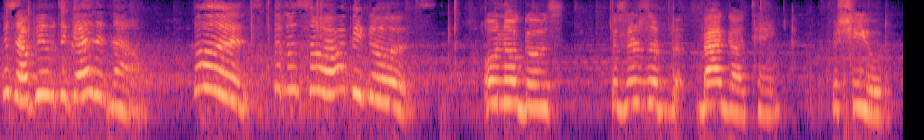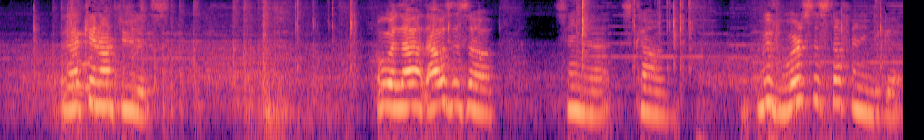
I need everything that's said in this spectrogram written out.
Because I'll be able to get it now. Good. I'm so happy, Goose. Oh no, Goose. Because there's a bad guy tank. A shield. But I cannot do this. Oh, that, that was just a thing that's kind of... Because where's the stuff I need to get?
